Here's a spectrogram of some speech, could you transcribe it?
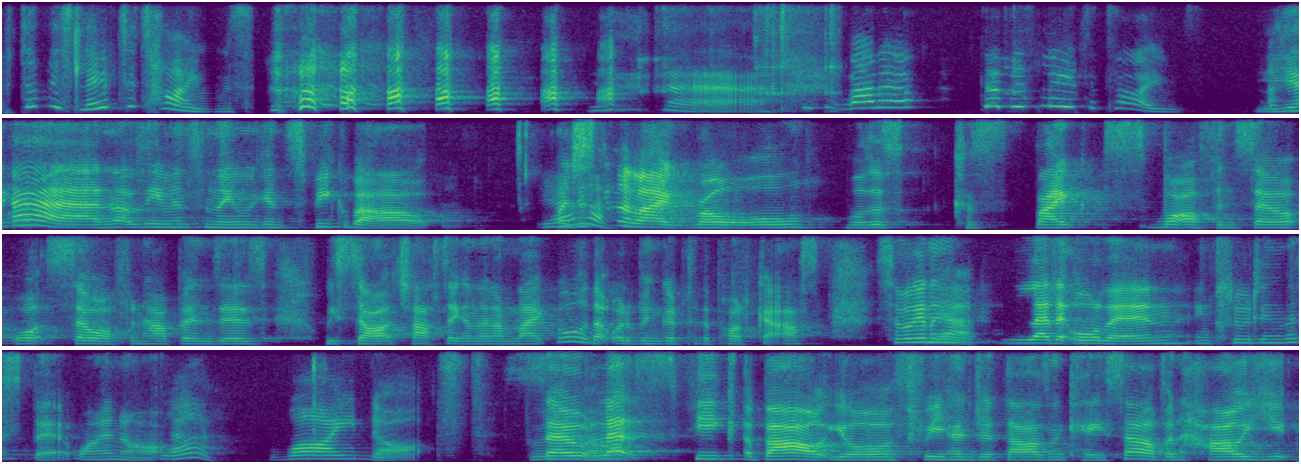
I've done this loads of times. Yeah. Doesn't matter. Done this loads of times. yeah. And that's even something we can speak about. Yeah. We're just gonna like roll. We'll just because like what often so what so often happens is we start chatting and then I'm like, oh, that would have been good for the podcast. So we're gonna Yeah. let it all in, including this bit. Why not? yeah. Why not? So let's speak about your 300,000k self and how you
